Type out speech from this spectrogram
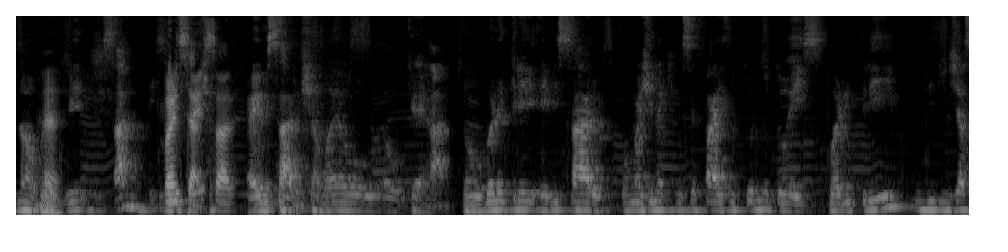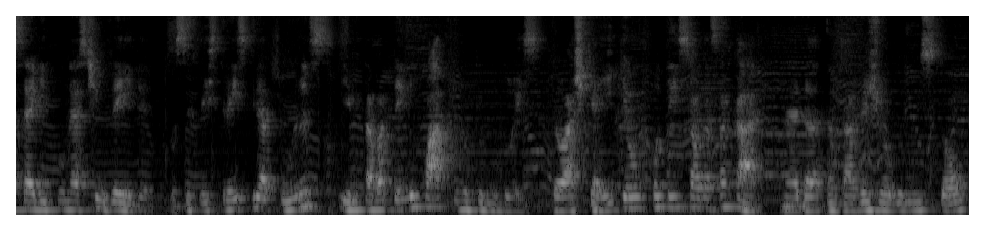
não, Burning É. Emissário? É? Vai Emissário. É emissário, o Xamã é o, é o que é errado. Então, o emissário, então imagina que você faz no turno 2 Burning Tree e já segue com Nest Invader. Você fez três criaturas e ele tá batendo quatro no turno 2. Então, eu acho que é aí que é o potencial dessa carta, né? Dela tentar ver jogo no Stomp,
